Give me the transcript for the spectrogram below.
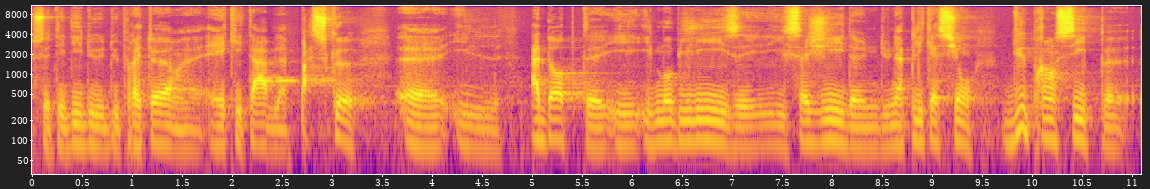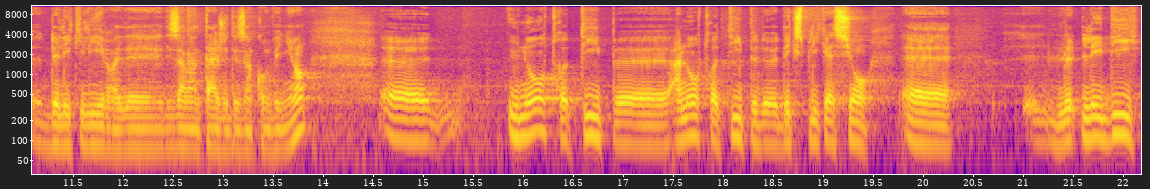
cet édit du, prêteur est équitable parce que euh, il adopte, il, mobilise, il s'agit d'une application du principe de l'équilibre des, avantages et des inconvénients. Euh, type, euh, un autre type d'explication, l'édit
